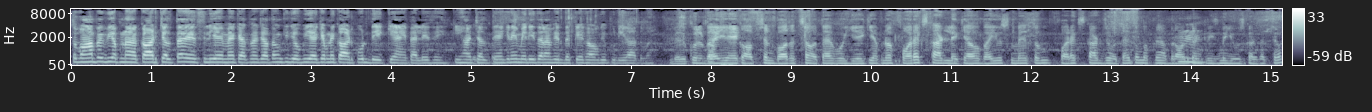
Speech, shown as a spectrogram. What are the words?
तो वहाँ पे भी अपना कार्ड चलता है इसलिए मैं कहना चाहता हूँ कि जो भी है कि अपने कार्ड कोड देख के आए पहले से कि हाँ चलते हैं कि नहीं मेरी तरह फिर धक्के खाओगे पूरी रात भर। बिल्कुल भाई एक ऑप्शन बहुत अच्छा होता है वो ये कि अपना फॉरेक्स कार्ड लेके आओ भाई उसमें तुम फॉरेक्स कार्ड जो होता है तुम अपने अब्रॉड कंट्रीज़ में यूज़ कर सकते हो।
